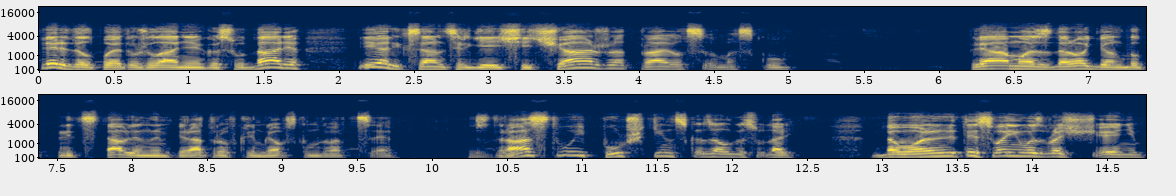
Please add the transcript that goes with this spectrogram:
передал поэту желание государя, и Александр Сергеевич сейчас же отправился в Москву. Прямо с дороги он был представлен императору в Кремлевском дворце. «Здравствуй, Пушкин», — сказал государь, — «доволен ли ты своим возвращением?»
